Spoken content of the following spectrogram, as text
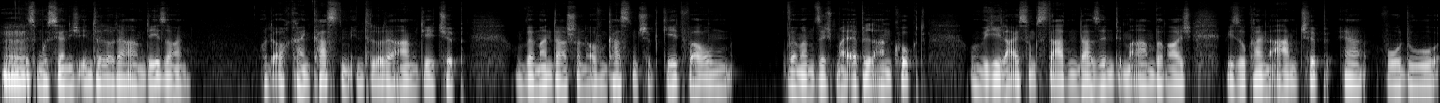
Mhm. Es muss ja nicht Intel oder AMD sein und auch kein Custom Intel oder AMD Chip. Und wenn man da schon auf einen Custom Chip geht, warum, wenn man sich mal Apple anguckt, und wie die Leistungsdaten da sind im ARM-Bereich, wieso kein ARM-Chip, ja, wo du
